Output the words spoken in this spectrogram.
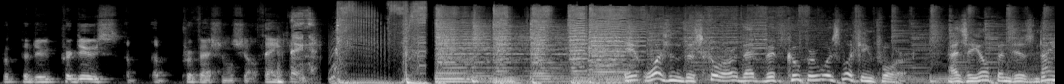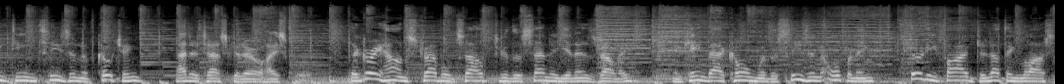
pr- produ- produce a, a professional show. Thank you. It wasn't the score that Vic Cooper was looking for as he opened his 19th season of coaching at Atascadero High School. The Greyhounds traveled south to the Santa Ynez Valley and came back home with a season opening 35 to nothing loss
